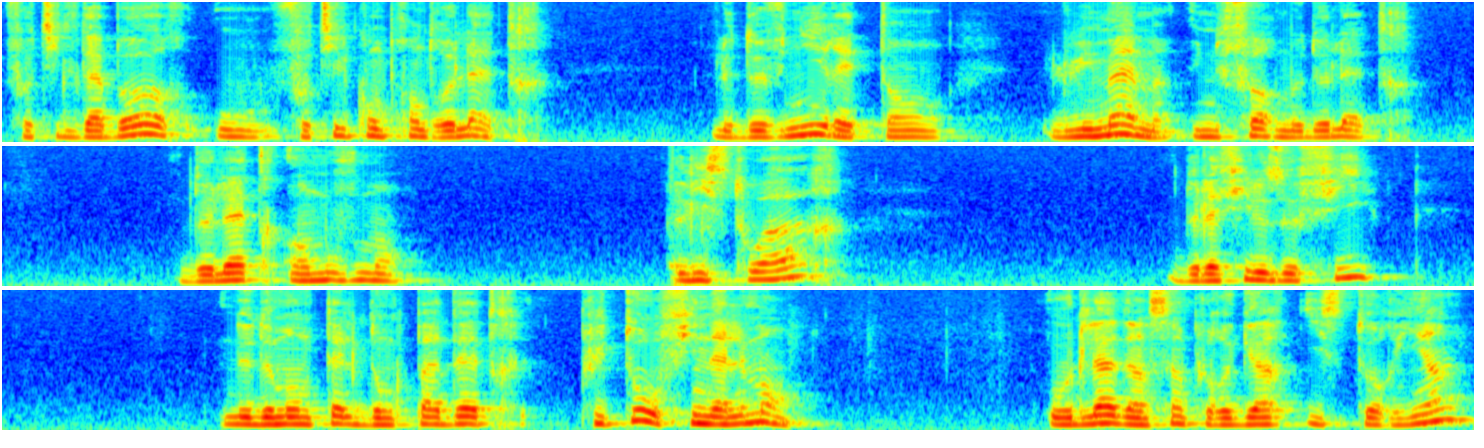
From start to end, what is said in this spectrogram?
faut-il d'abord ou faut-il comprendre l'être? Le devenir étant lui-même une forme de l'être, de l'être en mouvement l'histoire de la philosophie ne demande-t-elle donc pas d'être plutôt finalement, au-delà d'un simple regard historien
